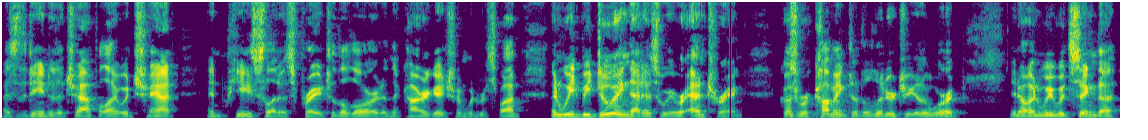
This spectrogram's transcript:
as the dean of the chapel, I would chant in peace, let us pray to the Lord, and the congregation would respond. And we'd be doing that as we were entering, because we're coming to the liturgy of the word. You know, and we would sing the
